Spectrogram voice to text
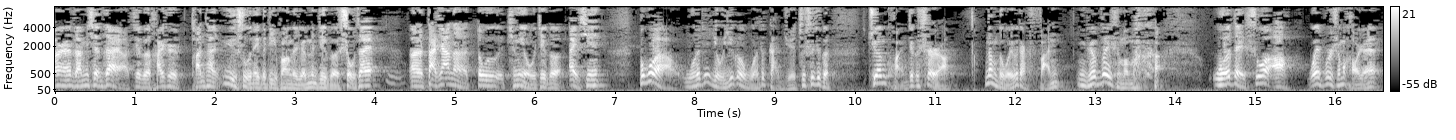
当然，咱们现在啊，这个还是谈谈玉树那个地方的人们这个受灾。呃，大家呢都挺有这个爱心。不过啊，我就有一个我的感觉，就是这个捐款这个事儿啊，弄得我有点烦。你知道为什么吗？我得说啊，我也不是什么好人，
